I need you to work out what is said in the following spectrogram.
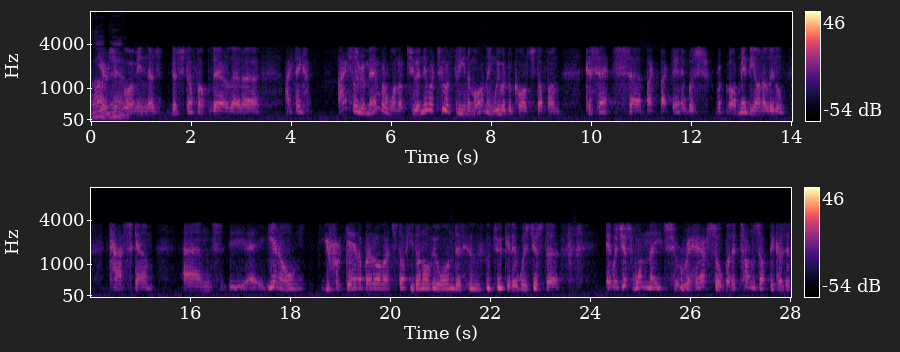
Oh, years man. ago. I mean, there's there's stuff up there that uh, I think I actually remember one or two, and they were two or three in the morning. We would record stuff on cassettes uh, back back then. It was, or maybe on a little Tascam, and uh, you know, you forget about all that stuff. You don't know who owned it, who who took it. It was just a. It was just one night's rehearsal, but it turns up because it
